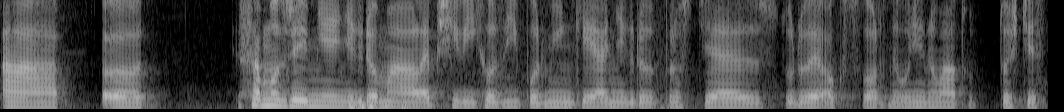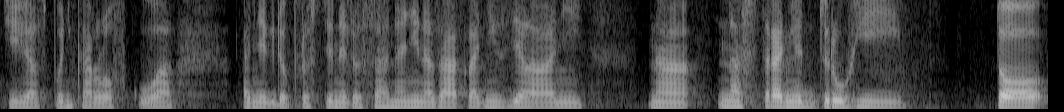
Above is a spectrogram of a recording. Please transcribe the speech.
A Samozřejmě někdo má lepší výchozí podmínky a někdo prostě studuje Oxford nebo někdo má tu, to štěstí, že aspoň Karlovku a, a někdo prostě nedosáhne ani na základní vzdělání. Na, na straně druhý to,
